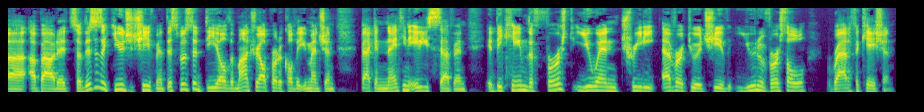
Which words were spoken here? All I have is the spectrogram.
uh, about it. So this is a huge achievement. This was the deal, the Montreal Protocol that you mentioned back in 1987. It became the first UN treaty ever to achieve universal ratification.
